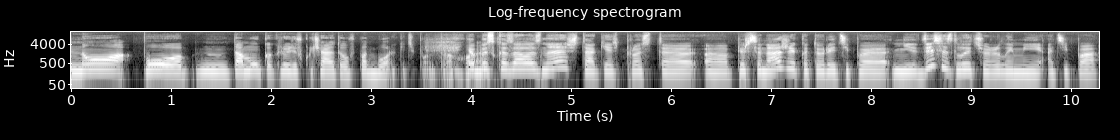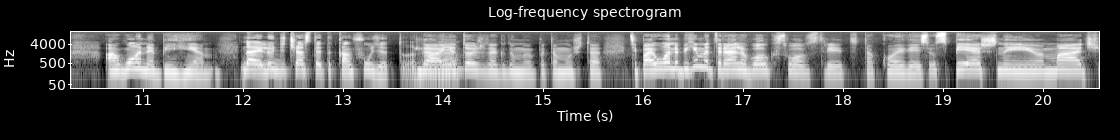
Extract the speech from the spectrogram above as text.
Но по тому, как люди включают его в подборки, типа он проходит. Я бы сказала, знаешь, так, есть просто э, персонажи, которые типа не this is literally me, а типа I wanna be him. Да, и люди часто это конфузят тоже. Да, Да, я тоже так думаю, потому что типа I wanna be him это реально Волк с Уолл-стрит, такой весь успешный, матч,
